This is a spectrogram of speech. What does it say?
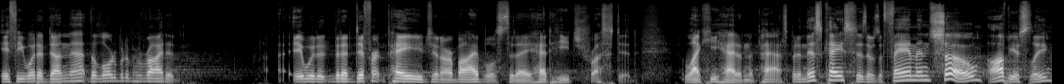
if he would have done that, the Lord would have provided. It would have been a different page in our Bibles today had he trusted like he had in the past. But in this case, there was a famine, so obviously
